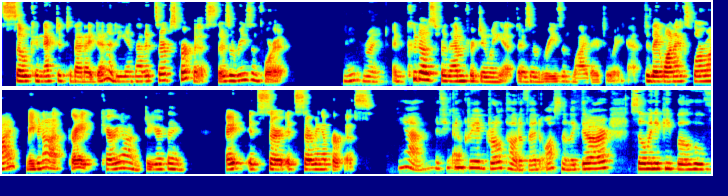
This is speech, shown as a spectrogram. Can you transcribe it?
so connected to that identity and that it serves purpose. There's a reason for it. Right? And kudos for them for doing it. There's a reason why they're doing it. Do they want to explore why? Maybe not. Great. Carry on. Do your thing. Right? It's ser- it's serving a purpose. yeah if you can create growth out of it awesome like there are so many people who've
